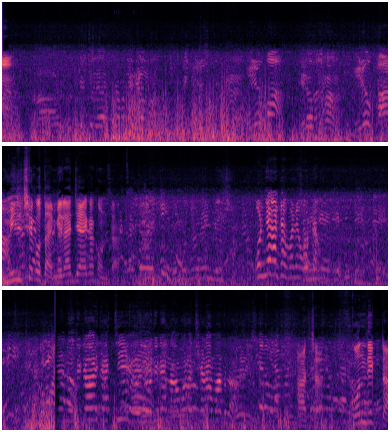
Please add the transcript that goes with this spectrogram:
আর ওদিকে চলে আসছে আমাদের হেড়মা হ্যাঁ। মিলছে কোথায়? মেলার জায়গা কোনটা? কোন জায়গাটা? মানে ওটা যে নদীটা হয়ে যাচ্ছি ওই নদীটার নাম হলো ছেড়া মাতলা আচ্ছা কোন দিকটা?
